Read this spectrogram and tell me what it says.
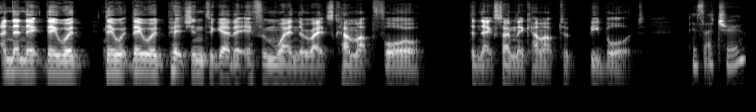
And then they, they would they would they would pitch in together if and when the rights come up for the next time they come up to be bought. Is that true?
